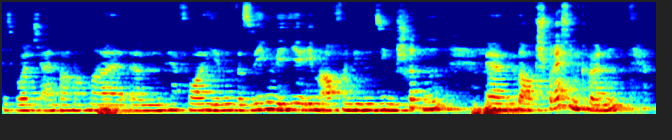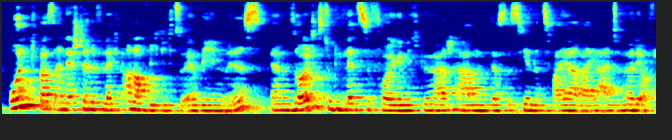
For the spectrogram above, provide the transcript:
Das wollte ich einfach nochmal mhm. ähm, hervorheben, weswegen wir hier eben auch von diesen sieben Schritten mhm. ähm, überhaupt sprechen können. Und was an der Stelle vielleicht auch noch wichtig zu erwähnen ist, ähm, solltest du die letzte Folge nicht gehört haben, das ist hier eine Zweierreihe, also hör dir auf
